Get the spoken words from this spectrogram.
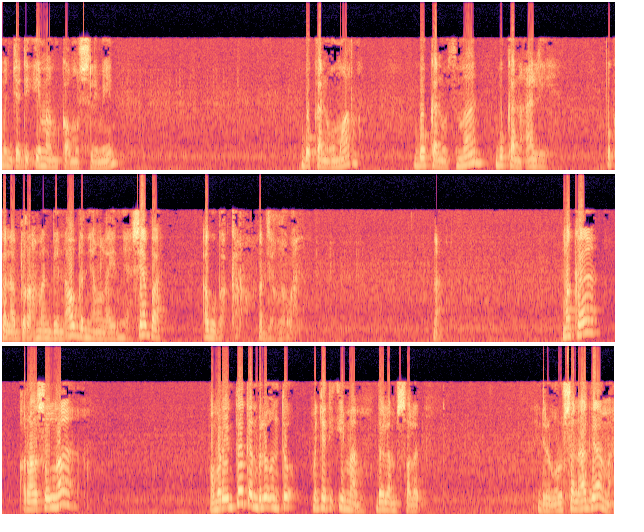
menjadi imam kaum muslimin bukan Umar bukan Uthman bukan Ali bukan Abdurrahman bin Auf dan yang lainnya. Siapa? Abu Bakar radhiyallahu anhu. Maka Rasulullah memerintahkan beliau untuk menjadi imam dalam salat. Dalam urusan agama.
